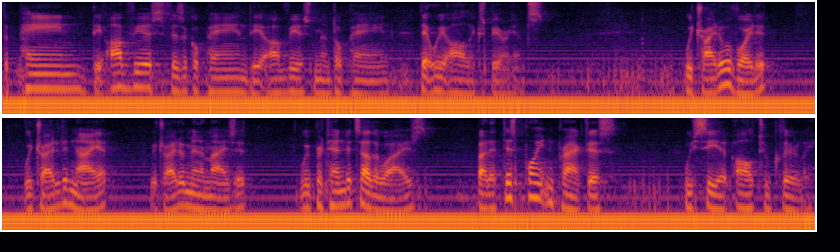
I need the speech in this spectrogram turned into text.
the pain, the obvious physical pain, the obvious mental pain that we all experience. We try to avoid it, we try to deny it, we try to minimize it, we pretend it's otherwise, but at this point in practice, we see it all too clearly.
